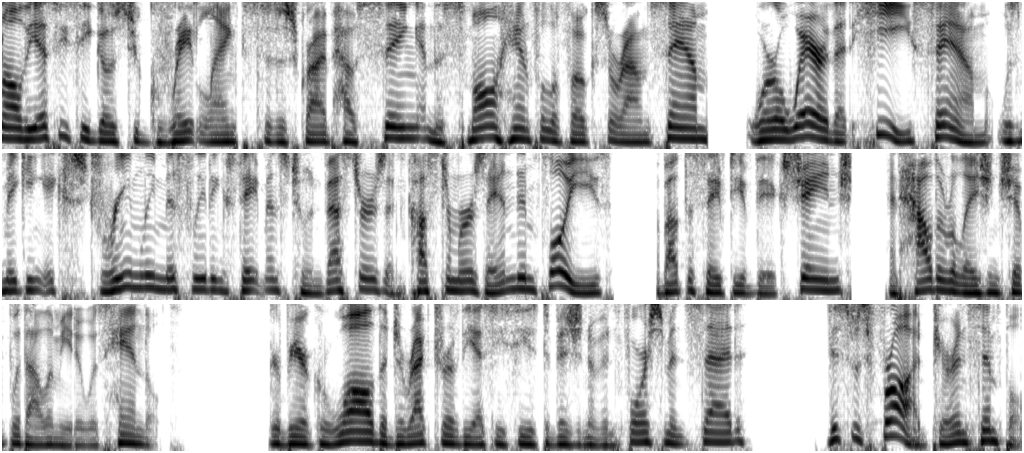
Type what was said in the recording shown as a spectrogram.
All the SEC goes to great lengths to describe how Singh and the small handful of folks around Sam were aware that he, Sam, was making extremely misleading statements to investors and customers and employees about the safety of the exchange and how the relationship with Alameda was handled. Gurbir Grewal, the director of the SEC's Division of Enforcement, said, This was fraud, pure and simple.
